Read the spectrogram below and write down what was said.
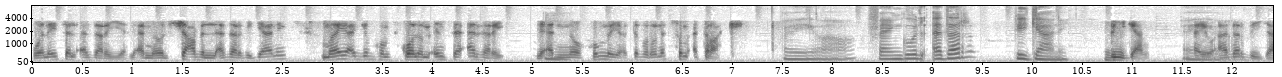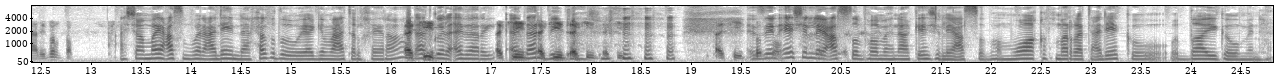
وليس الاذريه لأنه الشعب الأذربيجاني ما يعجبهم تقولهم أنت أذري لأنه هم يعتبروا نفسهم أتراك. أيوه فنقول اذر بيجاني. بيجان أيوه, أيوة أذربيجاني بالضبط. عشان ما يعصبون علينا. حفظوا يا جماعة الخيرات أكيد. لا تقول أذري أكيد أذر أكيد, أكيد أكيد. أكيد زين إيش اللي يعصبهم هناك؟ إيش اللي يعصبهم؟ مواقف مرت عليك وتضايقوا منها.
